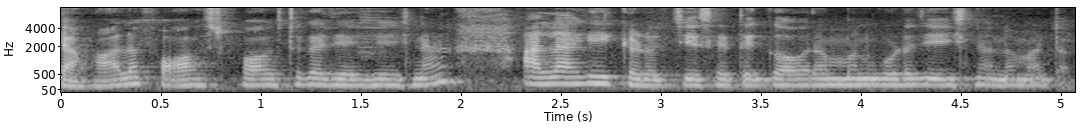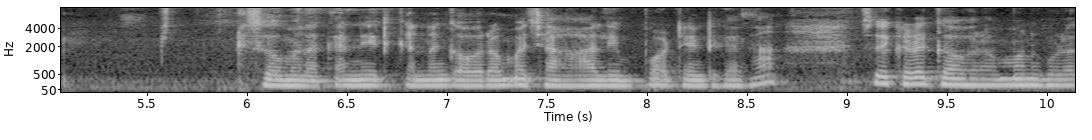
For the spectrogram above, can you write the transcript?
చాలా ఫాస్ట్ ఫాస్ట్గా చేసేసిన. అలాగే ఇక్కడ వచ్చేసి అయితే గౌరమ్మను కూడా చేసిన అన్నమాట. సో మనకు అన్నిటికన్నా గౌరమ్మ చాలా ఇంపార్టెంట్ కదా. సో ఇక్కడ గౌరమ్మను కూడా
